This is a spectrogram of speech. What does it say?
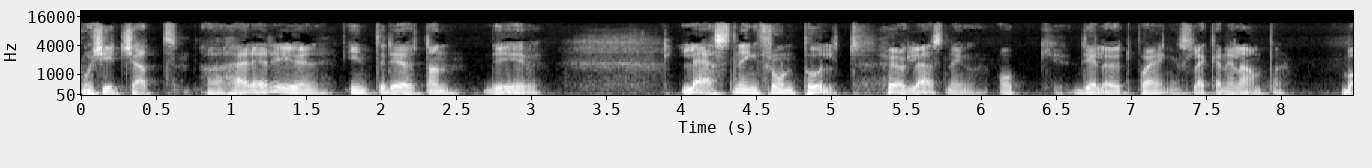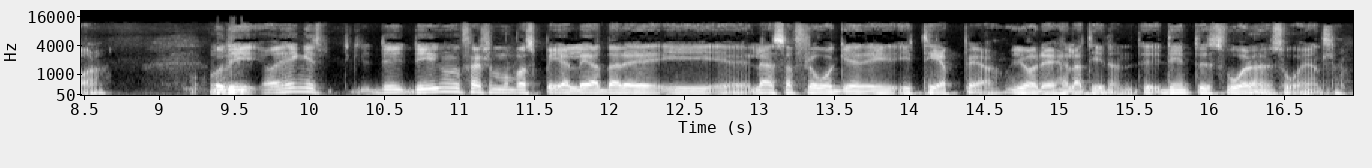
Och chitchat. Ja, här är det ju inte det, utan det är läsning från pult, högläsning och dela ut poäng, släcka ner lampor. Bara. Och det, jag hänger, det, det är ungefär som att vara spelledare i eh, läsa frågor i, i TP. Gör det hela tiden. Det, det är inte svårare än så egentligen.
